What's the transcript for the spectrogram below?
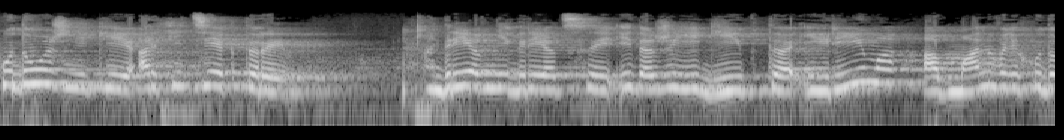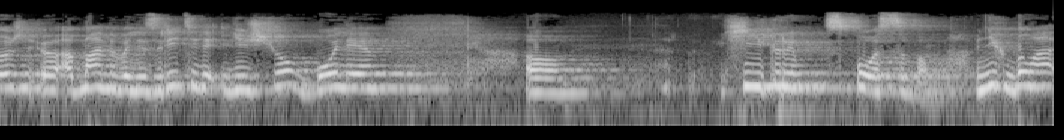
художники, архитекторы Древней Греции и даже Египта и Рима обманывали, худож... Э, обманывали зрителя еще более э, хитрым способом. У них была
